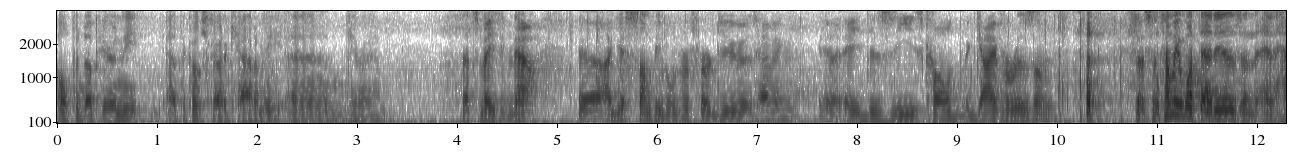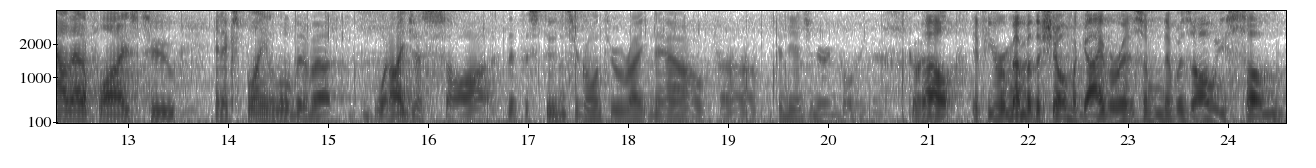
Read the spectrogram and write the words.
opened up here in the at the Coast Guard Academy, and here I am. That's amazing. Now, uh, I guess some people have referred to you as having a, a disease called MacGyverism. so, so tell me what that is and, and how that applies to, and explain a little bit about what I just saw that the students are going through right now uh, in the engineering building there. Go ahead. Well, if you remember the show MacGyverism, there was always some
